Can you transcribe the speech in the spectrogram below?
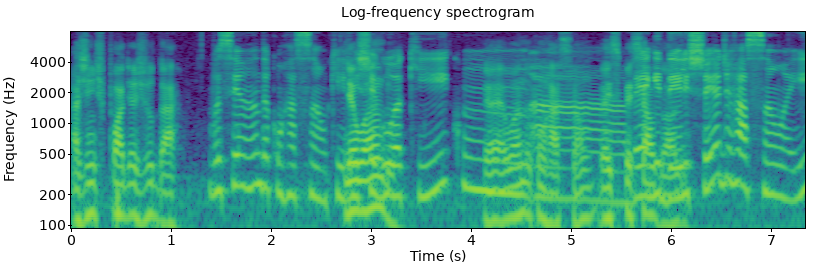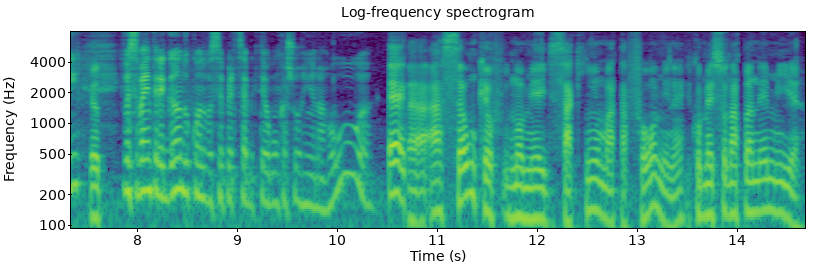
a gente pode ajudar. Você anda com ração, que ele Eu chegou ando. aqui com É, eu ando com a ração. É especial bag dele cheia de ração aí. Eu- Você vai entregando quando você percebe que tem algum cachorrinho na rua? É, a ação que eu nomeei de saquinho mata fome, né? Começou na pandemia.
